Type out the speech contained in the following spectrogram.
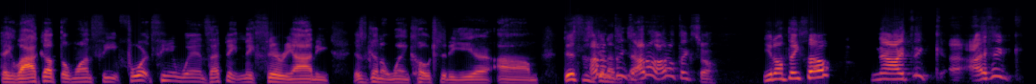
They lock up the one seat, 14 wins. I think Nick Sirianni is going to win coach of the year. Um, this is going to think so. I don't I don't think so. You don't think so? No, I think I think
